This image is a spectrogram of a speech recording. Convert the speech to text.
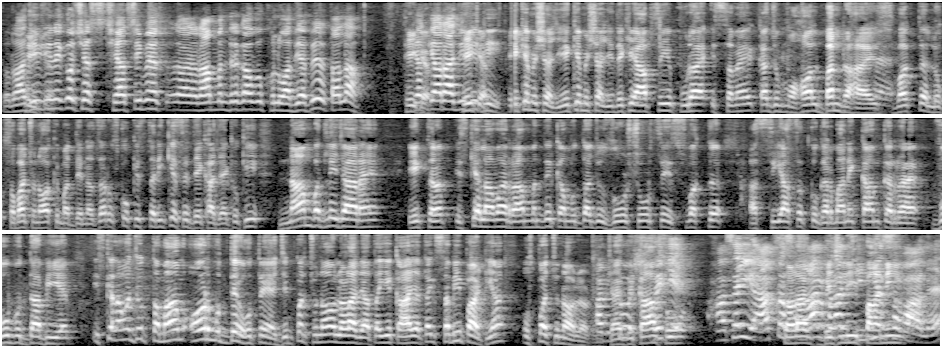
तो राजीव जी ने को छियासी में राम मंदिर का वो खुलवा दिया फिर ताला? ठीक है। क्या राजनीति थी? ए के मिश्रा जी ए के मिश्रा जी देखिए आपसे ये पूरा इस समय का जो माहौल बन रहा है इस वक्त लोकसभा चुनाव के मद्देनजर उसको किस तरीके से देखा जाए? क्योंकि नाम बदले जा रहे हैं एक तरफ़। इसके अलावा राम मंदिर का मुद्दा जो ज़ोर शोर से इस वक्त सियासत को गरमाने का काम कर रहा है वो मुद्दा भी है। इसके अलावा जो तमाम और मुद्दे होते हैं जिन पर चुनाव लड़ा जाता है ये कहा जाता है कि सभी पार्टियाँ उस पर चुनाव लड़ रही हैं चाहे तो विकास हो हाँ सही आपका सड़क, बिजली, पानी। सवाल है।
